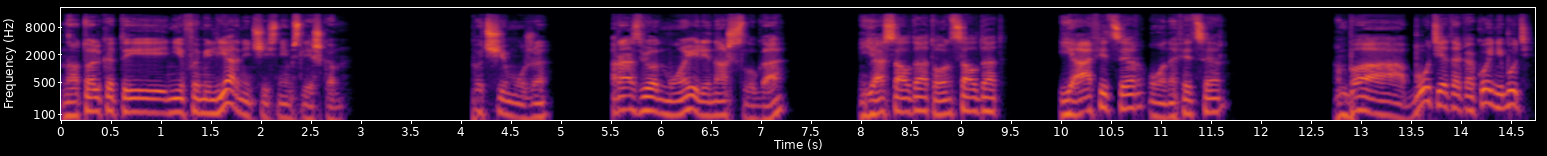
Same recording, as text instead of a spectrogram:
Но только ты не фамильярничай с ним слишком. Почему же? Разве он мой или наш слуга? Я солдат, он солдат. Я офицер, он офицер. Ба, будь это какой-нибудь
